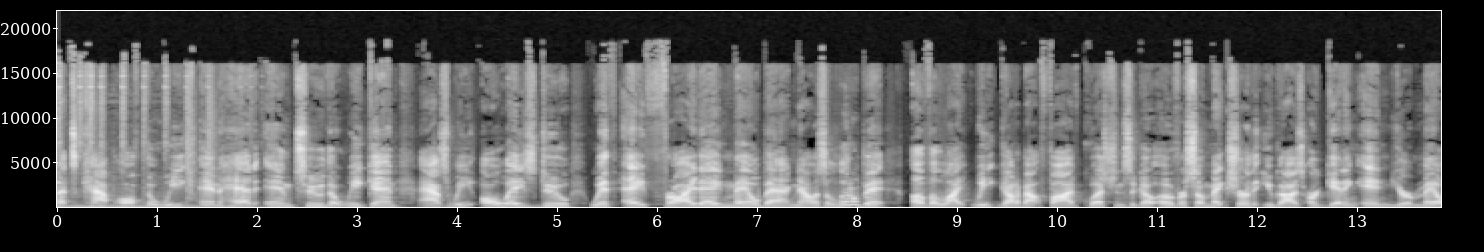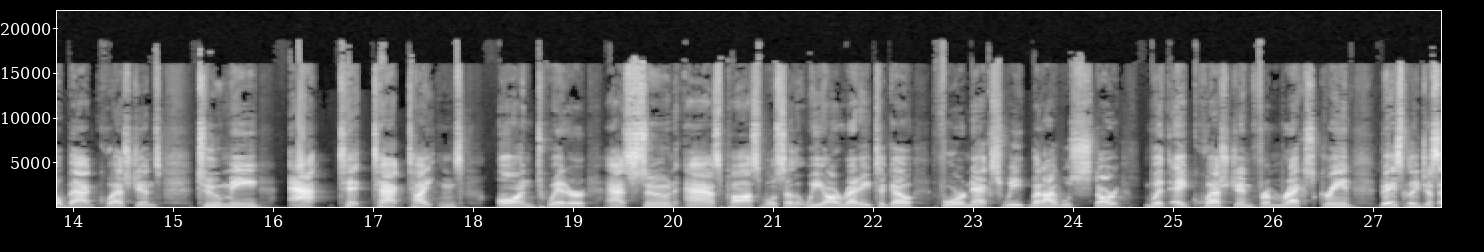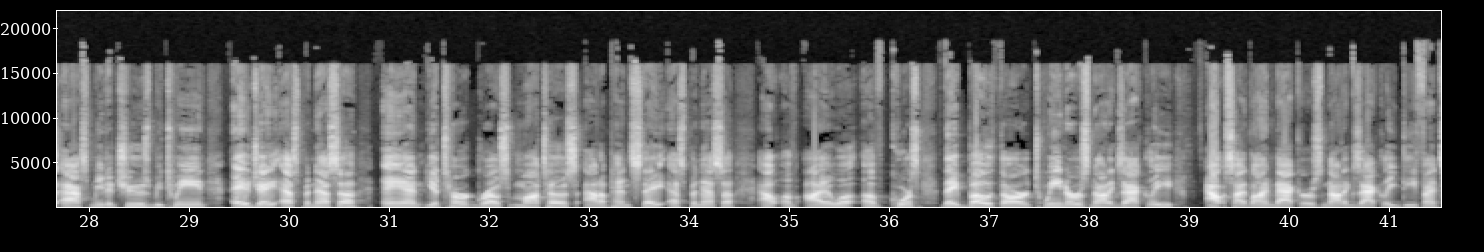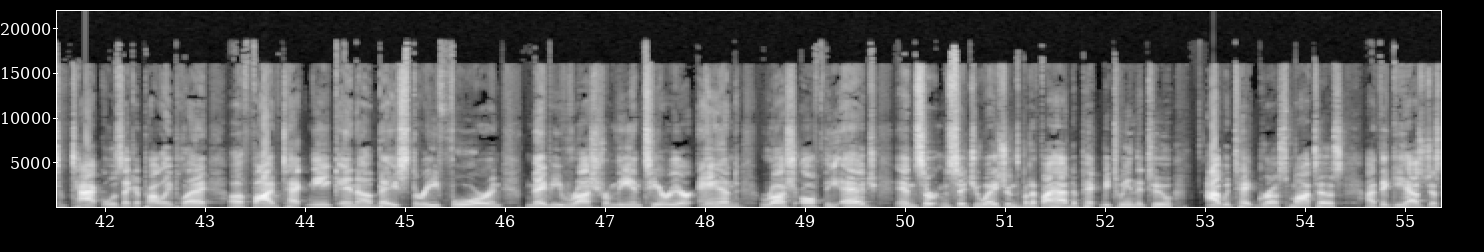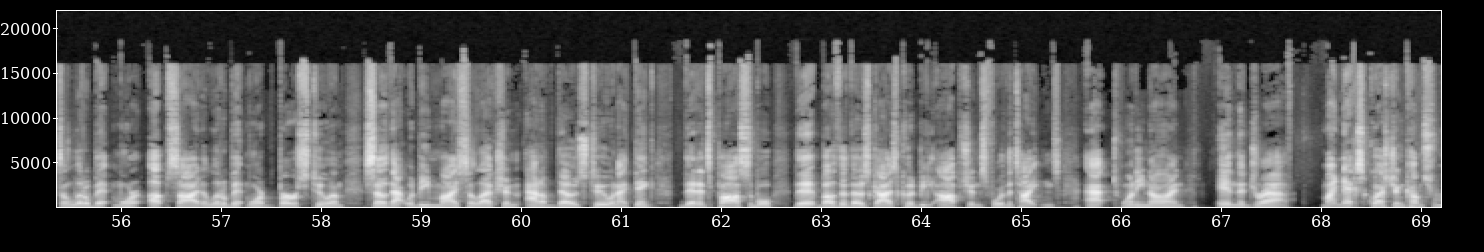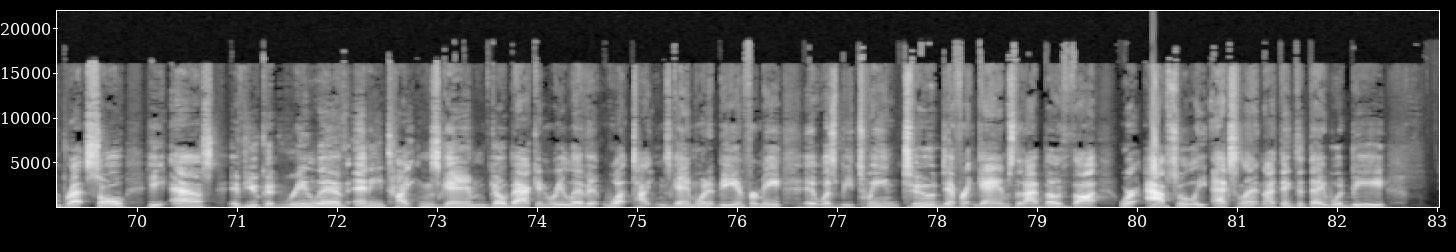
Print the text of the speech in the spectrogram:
Let's cap off the week and head into the weekend as we always do with a Friday mailbag. Now, it's a little bit of a light week. Got about five questions to go over. So make sure that you guys are getting in your mailbag questions to me at Tic Tac Titans on Twitter as soon as possible so that we are ready to go for next week. But I will start with a question from Rex Green. Basically, just asked me to choose between AJ Epenesa and Yetur Gross Matos out of Penn State, Epenesa out of Iowa. Of course, they both are tweeners, not exactly outside linebackers, not exactly defensive tackles. They could probably play a five technique in a base three, four, and maybe rush from the interior and rush off the edge in certain situations. But if I had to pick between the two, I would take Gross Matos. I think he has just a little bit more upside, a little bit more burst to him. So that would be my selection out of those two. And I think that it's possible that both of those guys could be options for the Titans at 29 in the draft. My next question comes from Brett Soul. He asked if you could relive any Titans game, go back and relive it, what Titans game would it be? And for me, it was between two different games that I both thought were absolutely excellent. And I think that they would be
